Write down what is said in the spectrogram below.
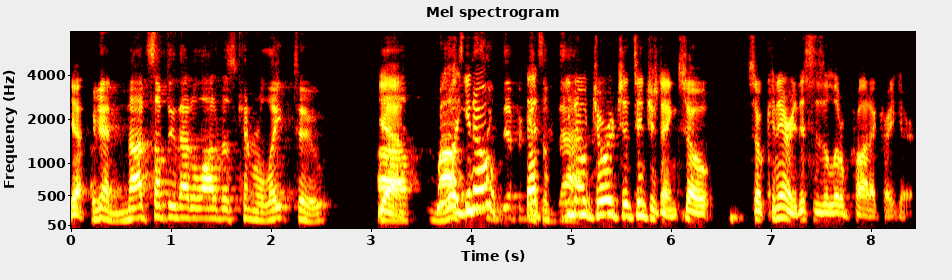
Yeah. Again, not something that a lot of us can relate to. Yeah. Uh, well, you know, that's, that? you know, George, it's interesting. So, so Canary, this is a little product right here.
